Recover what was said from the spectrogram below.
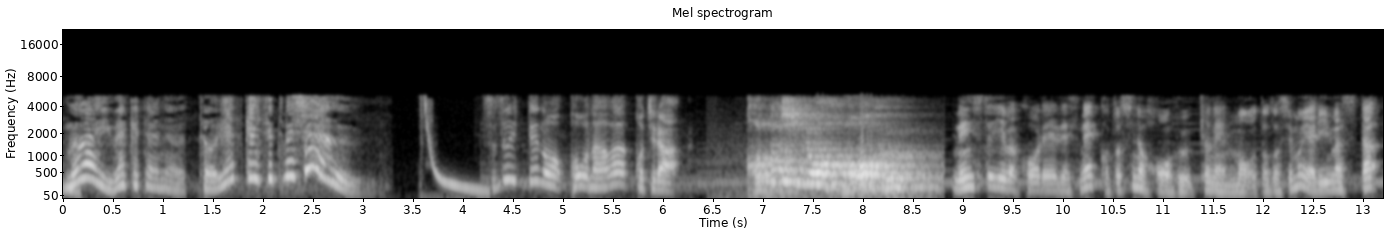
もうい若田の取扱説明書続いてのコーナーはこちら。今年の抱負。年始といえば恒例ですね。今年の抱負。去年も一昨年もやりました。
